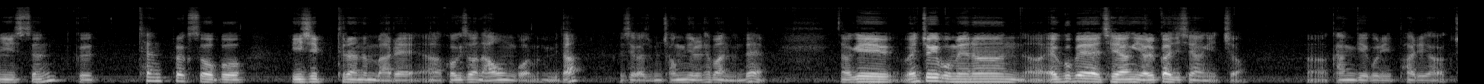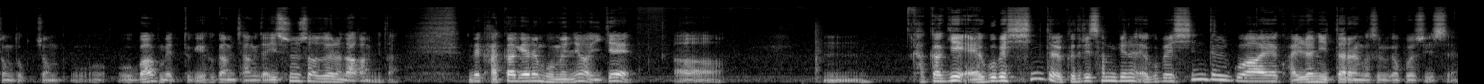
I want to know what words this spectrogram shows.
이 쓴그 Facts of Egypt라는 말에 아, 거기서 나온 겁니다. 그래서 제가 좀 정리를 해봤는데 여기 왼쪽에 보면은 어, 애굽의 재앙이 10가지 재앙이 있죠. 어, 강개구리, 파리, 각종 독종, 우박, 메뚜기, 흑암, 장자 이 순서대로 나갑니다. 근데 각각에는 보면요 이게 어, 음, 각각이 애굽의 신들 그들이 섬기는 애굽의 신들과의 관련이 있다라는 것을 우리가 볼 수 있어요.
